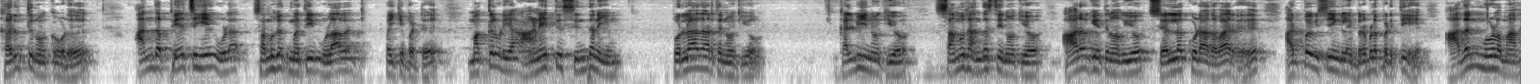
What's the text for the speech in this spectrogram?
கருத்து நோக்கோடு அந்த பேச்சையே உல சமூக மத்தியில் உலாவ வைக்கப்பட்டு மக்களுடைய அனைத்து சிந்தனையும் பொருளாதாரத்தை நோக்கியோ கல்வியை நோக்கியோ சமூக அந்தஸ்தை நோக்கியோ ஆரோக்கியத்தை நோக்கியோ செல்லக்கூடாதவாறு அற்ப விஷயங்களை பிரபலப்படுத்தி அதன் மூலமாக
